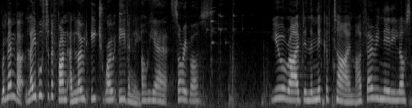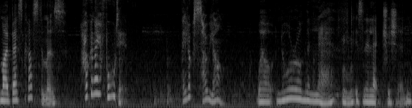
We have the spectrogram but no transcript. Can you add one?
Remember, labels to the front and load each row evenly. Oh, yeah. Sorry, boss. You arrived in the nick of time. I very nearly lost my best customers. How can they afford it? They look so young. Well, Nora on the left mm-hmm. is an electrician.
